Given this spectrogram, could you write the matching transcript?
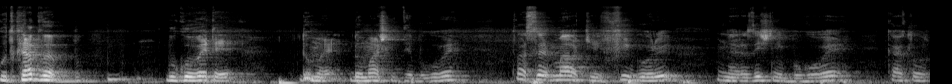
открадва боговете, дома, домашните богове. Това са малки фигури на различни богове, както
